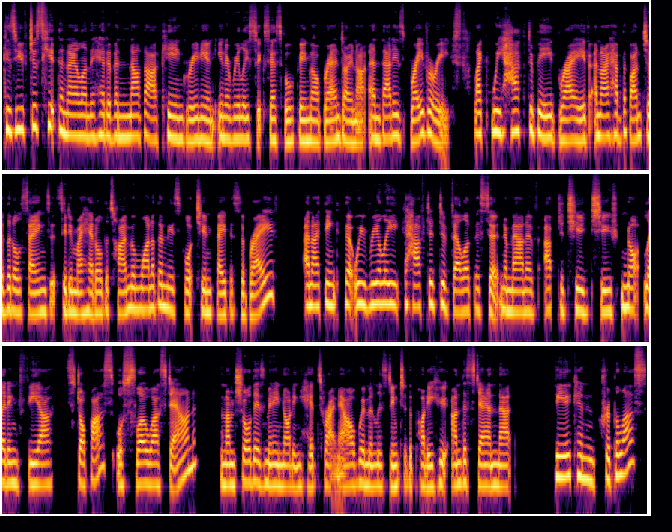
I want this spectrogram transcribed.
because you've just hit the nail on the head of another key ingredient in a really successful female brand owner, and that is bravery. Like we have to be brave. And I have a bunch of little sayings that sit in my head all the time. And one of them is fortune favors the brave. And I think that we really have to develop a certain amount of aptitude to not letting fear stop us or slow us down. And I'm sure there's many nodding heads right now, women listening to the potty who understand that fear can cripple us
